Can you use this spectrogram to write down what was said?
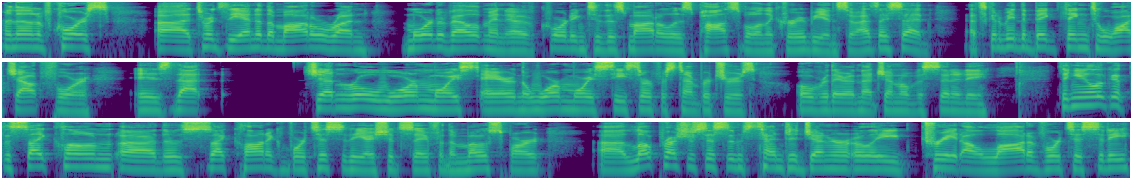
And then, of course, uh, towards the end of the model run, more development according to this model is possible in the Caribbean. So, as I said, that's going to be the big thing to watch out for is that general warm, moist air and the warm, moist sea surface temperatures over there in that general vicinity. Taking a look at the cyclone, uh, the cyclonic vorticity, I should say, for the most part, uh, low pressure systems tend to generally create a lot of vorticity.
